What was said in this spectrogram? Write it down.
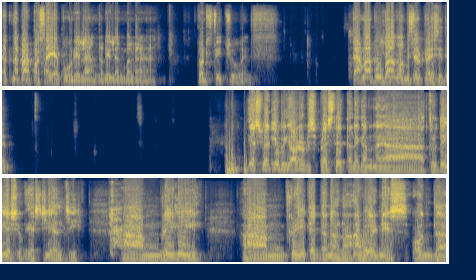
at napapasaya po nila ang kanilang mga constituents. Tama po ba ako, Mr. President? Yes, we're giving honor, Mr. President. Talagang uh, through the years yung SGLG um, really um, created ano, no, awareness on the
